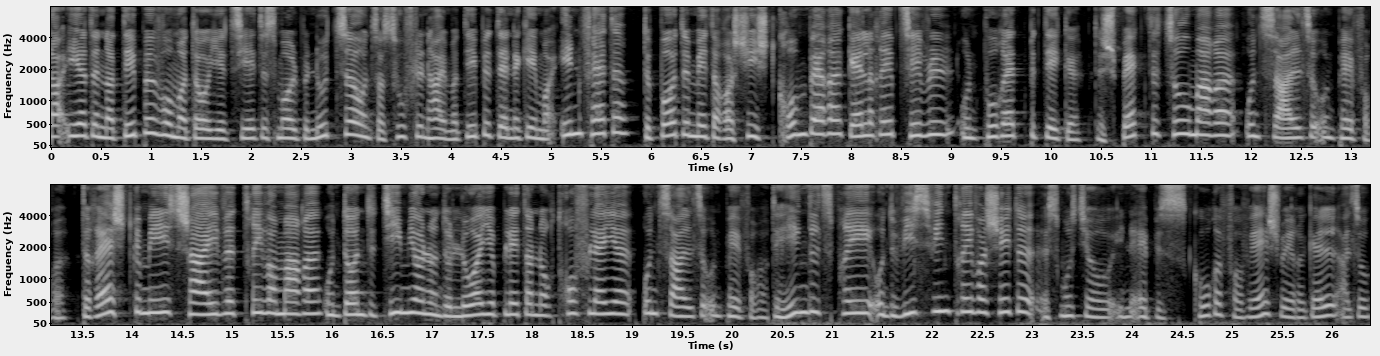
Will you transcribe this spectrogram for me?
ovaler Erdener Dippe, wo wir da jetzt jedes Mal benutzen, unser Soufflenheimer Dippe, dann gehen wir in Fette, den Boden mit einer Schicht Krummbeere, Gellrib, Zwiebel und Purett bedecken, den Speck dazu machen und salzen und pfeffern. Den Rest gemäß Scheiben drüber machen und dann den Thymian und den Lorienblätter noch drauflegen und salzen und pfeffern. Den Hinkelsbrei und den Weißwein drüber schütten. Es muss ja in etwas kochen verwäscht werden, gell? Also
